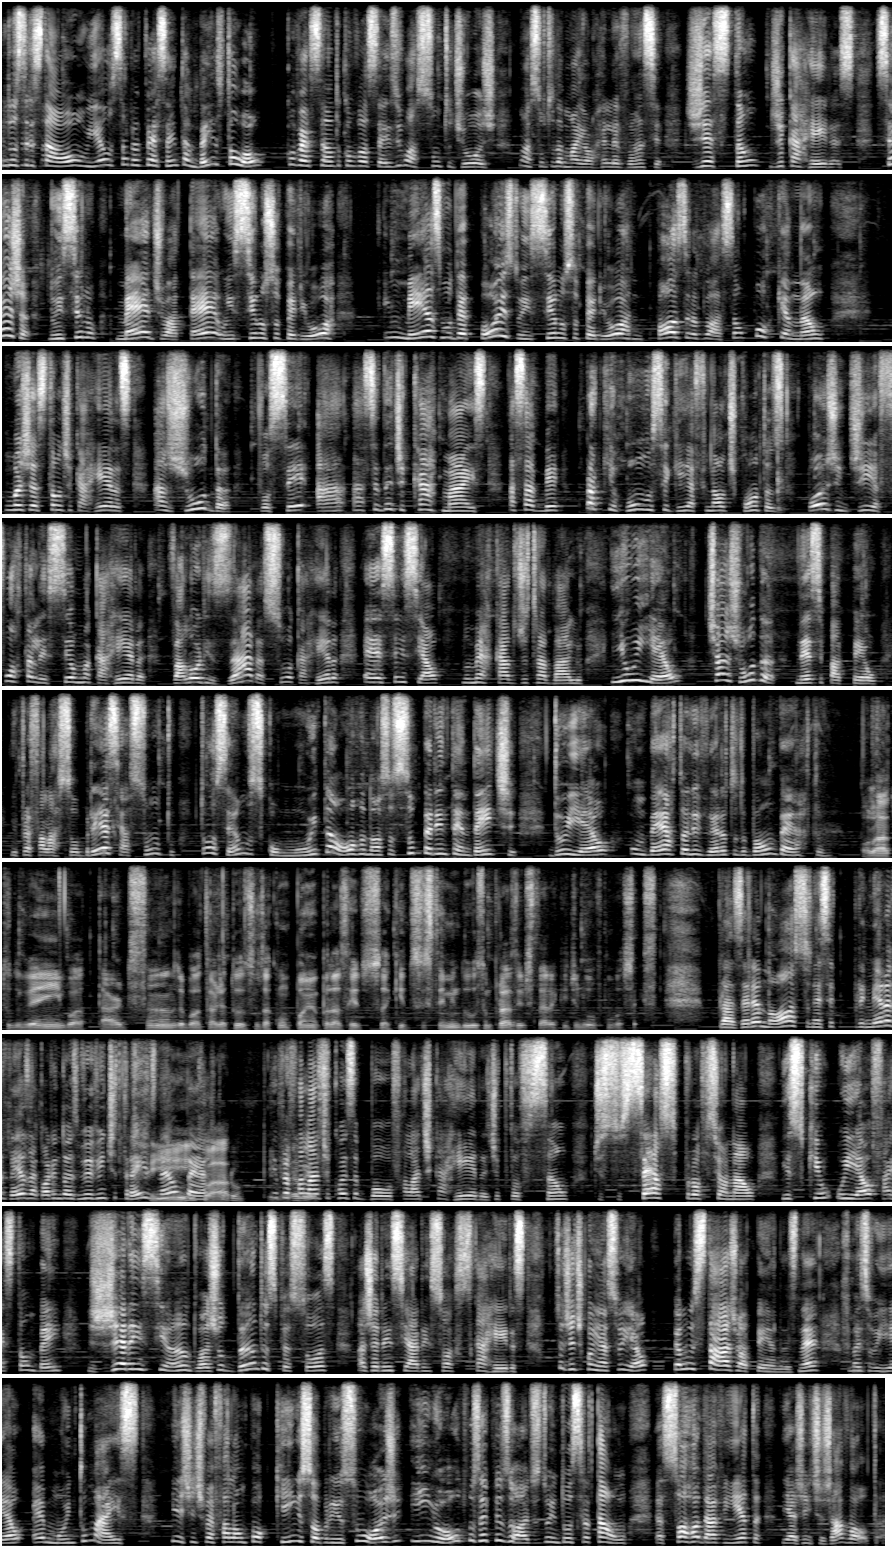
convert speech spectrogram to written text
indústria está on e eu, Sandra Persen, também estou on, conversando com vocês. E o assunto de hoje, um assunto da maior relevância, gestão de carreiras. Seja do ensino médio até o ensino superior, e mesmo depois do ensino superior, pós-graduação, por que não? Uma gestão de carreiras ajuda você a, a se dedicar mais, a saber para que rumo seguir. Afinal de contas, hoje em dia, fortalecer uma carreira, valorizar a sua carreira é essencial no mercado de trabalho. E o IEL te ajuda nesse papel. E para falar sobre esse assunto, trouxemos com muita honra o nosso superintendente do IEL, Humberto Oliveira. Tudo bom, Humberto? Olá, tudo bem? Boa tarde, Sandra. Boa tarde a todos que nos acompanham pelas redes aqui do Sistema Indústria. Um prazer estar aqui de novo com vocês. Prazer é nosso, nessa primeira vez agora em 2023, Sim, né, Humberto? claro. E para falar de coisa boa, falar de carreira, de profissão, de sucesso profissional, isso que o IEL faz tão bem, gerenciando, ajudando as pessoas a gerenciarem suas carreiras. Muita gente conhece o IEL pelo estágio apenas, né? Mas o IEL é muito mais. E a gente vai falar um pouquinho sobre isso hoje e em outros episódios do Indústria Taon. É só rodar a vinheta e a gente já volta.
